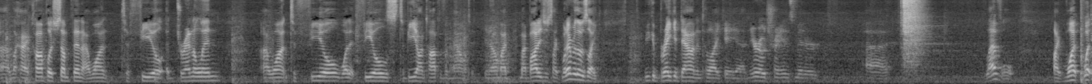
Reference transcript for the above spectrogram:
uh, like I accomplished something. I want to feel adrenaline. I want to feel what it feels to be on top of a mountain. You know, my my body's just like whatever those like you could break it down into like a, a neurotransmitter uh, level like what what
